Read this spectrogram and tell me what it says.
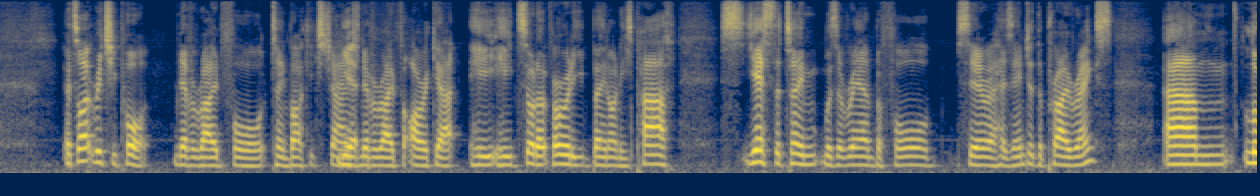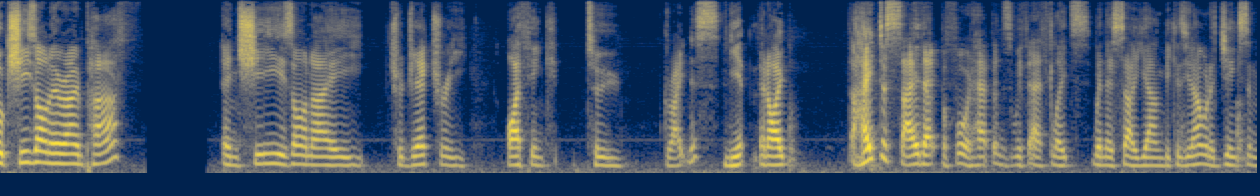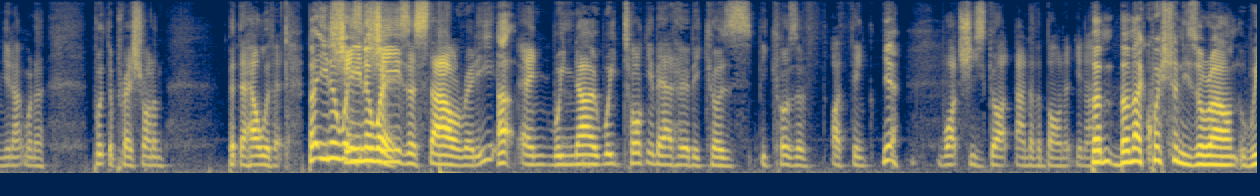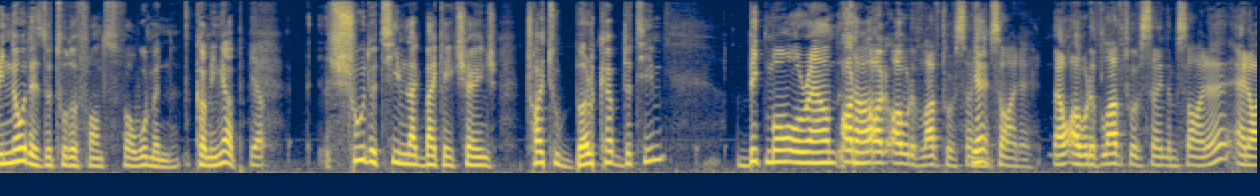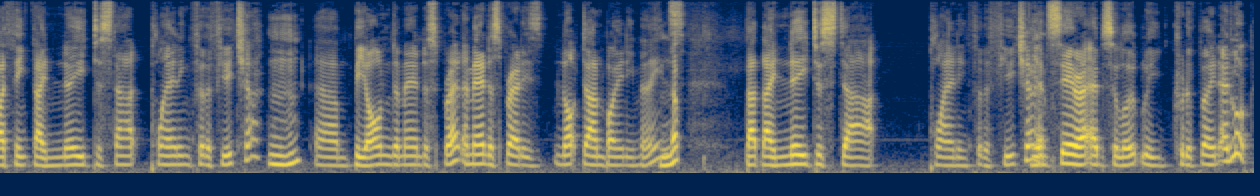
It's like Richie Porte never rode for Team Bike Exchange, Yeah. never rode for Orica. He he'd sort of already been on his path. Yes, the team was around before Sarah has entered the pro ranks. Um, look, she's on her own path, and she is on a trajectory, I think, to greatness. Yep. And I, I hate to say that before it happens with athletes when they're so young because you don't want to jinx them, you don't want to put the pressure on them. But the hell with it. But you know what? She's- in a way, she is a star already, Uh, and we know we're talking about her because because of I think yeah. what she's got under the bonnet. You know. But but my question is around. We know there's the Tour de France for women coming up. yep. Should a team like Bike Exchange try to bulk up the team? A bit more around. I'd, I'd, I would have loved to have seen Yeah. them sign her. I- I would have loved to have seen them sign her, and I think they need to start planning for the future Mm-hmm. um, beyond Amanda Spratt. Amanda Spratt is not done by any means, Nope. but they need to start planning for the future. Yep. And Sarah absolutely could have been. And look,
